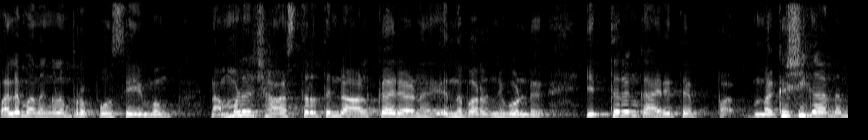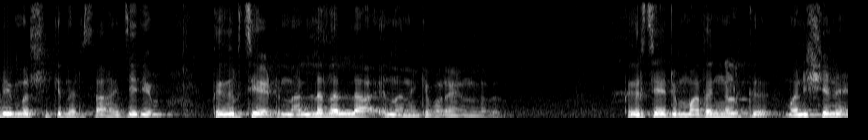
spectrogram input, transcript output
പല മതങ്ങളും പ്രപ്പോസ് ചെയ്യുമ്പം നമ്മൾ ശാസ്ത്രത്തിന്റെ ആൾക്കാരാണ് എന്ന് പറഞ്ഞുകൊണ്ട് ഇത്തരം കാര്യത്തെ നഖശികാന്തം വിമർശിക്കുന്ന ഒരു സാഹചര്യം തീർച്ചയായിട്ടും നല്ലതല്ല എന്നാണ് എനിക്ക് പറയാനുള്ളത്. തീർച്ചയായിട്ടും മതങ്ങൾക്ക് മനുഷ്യനെ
